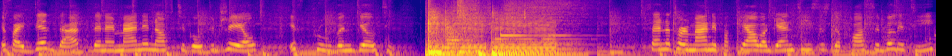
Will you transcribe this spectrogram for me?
If I did that, then I'm man enough to go to jail if proven guilty. Senator Manny Pacquiao again teases the possibility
